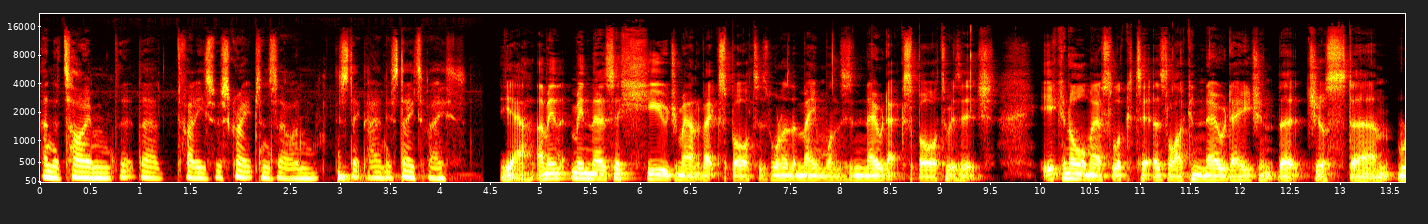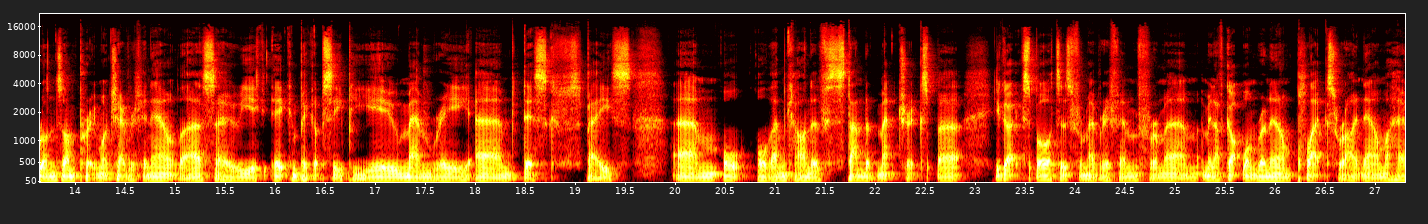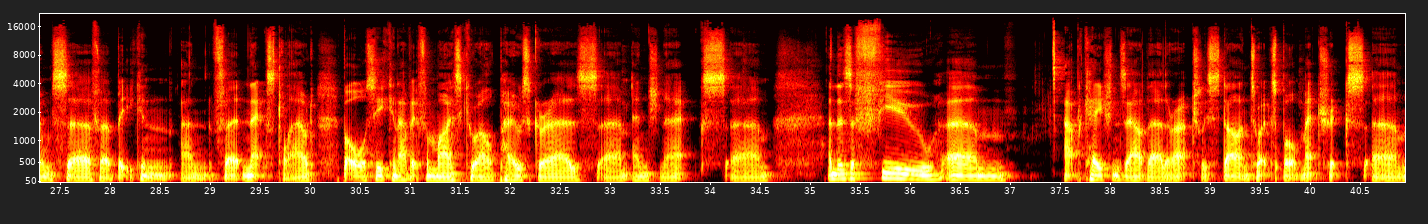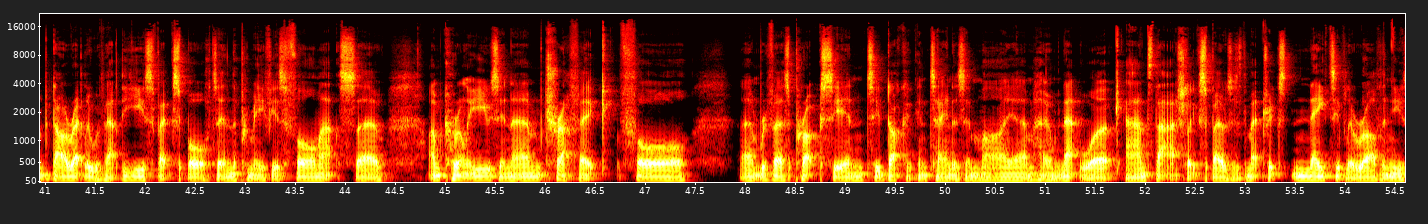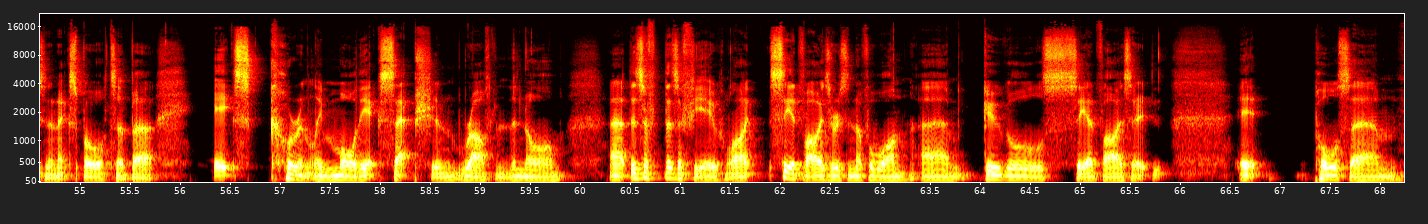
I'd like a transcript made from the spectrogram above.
and the time that the values were scraped and so on, stick that in its database. Yeah, I mean, I mean, there's a huge amount of exporters. One of the main ones is Node Exporter. Is it? You can almost look at it as like a node agent that just um, runs on pretty much everything out there. So you, it can pick up CPU, memory, um, disk space, um, all all them kind of standard metrics. But you've got exporters from everything. From um, I mean, I've got one running on Plex right now on my home server, but you can and for Nextcloud, but also you can have it for MySQL, Postgres, um, Nginx. Um, and there's a few um, applications out there that are actually starting to export metrics um, directly without the use of exporter in the Prometheus format. So I'm currently using um, Traefik for um, reverse proxy into Docker containers in my um, home network, and that actually exposes the metrics natively rather than using an exporter. But it's currently more the exception rather than the norm. Uh, there's a there's a few like cAdvisor is another one. Um, Google's cAdvisor it, it pulls um,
